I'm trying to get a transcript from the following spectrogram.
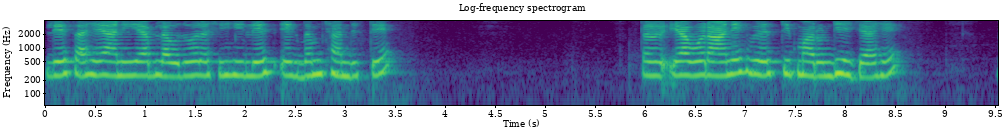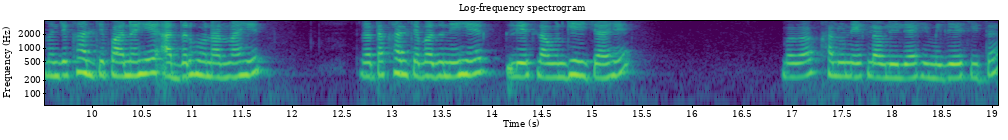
लेस आहे आणि या ब्लाऊजवर अशी ही लेस एकदम छान दिसते. तर यावर अनेक वेळेस टीप मारून घ्यायची आहे. म्हणजे खालचे पानं हे आदर होणार नाहीत. तर आता खालच्या बाजूने हे लेस लावून घ्यायचे आहे. बघा खालून एक लावलेली आहे मी लेस इथं.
